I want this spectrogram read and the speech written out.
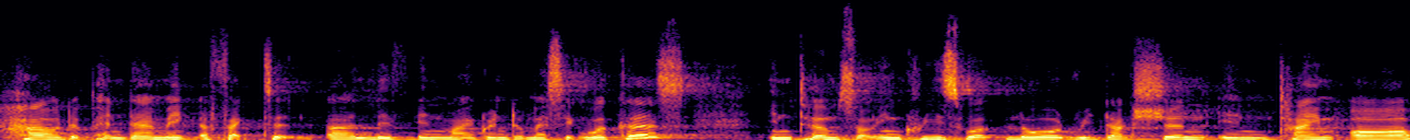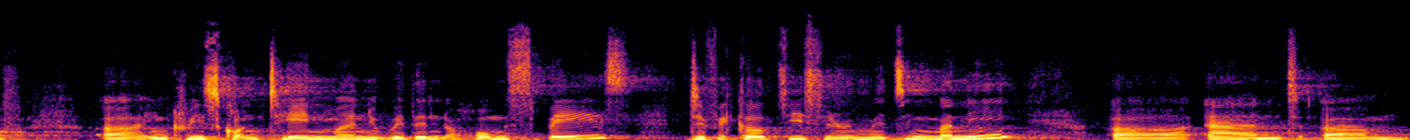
how the pandemic affected uh, live-in migrant domestic workers in terms of increased workload, reduction in time off, uh, increased containment within the home space, difficulties in remitting money, uh, and um,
